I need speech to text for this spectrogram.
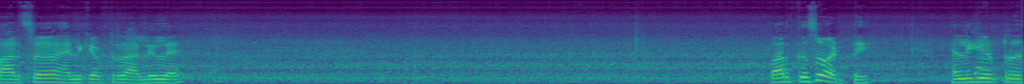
पारचं हेलिकॉप्टर आलेलं आहे. पार कसं वाटतंय? हेलिकॉप्टर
